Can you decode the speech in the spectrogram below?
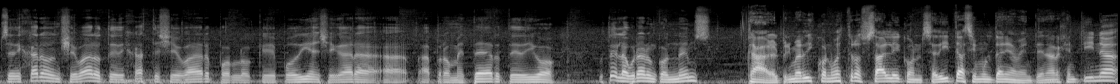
se dejaron llevar o te dejaste llevar por lo que podían llegar a, a- a prometerte? Digo, ustedes laburaron con NEMS, Claro, el primer disco nuestro sale con Sedita simultáneamente en Argentina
